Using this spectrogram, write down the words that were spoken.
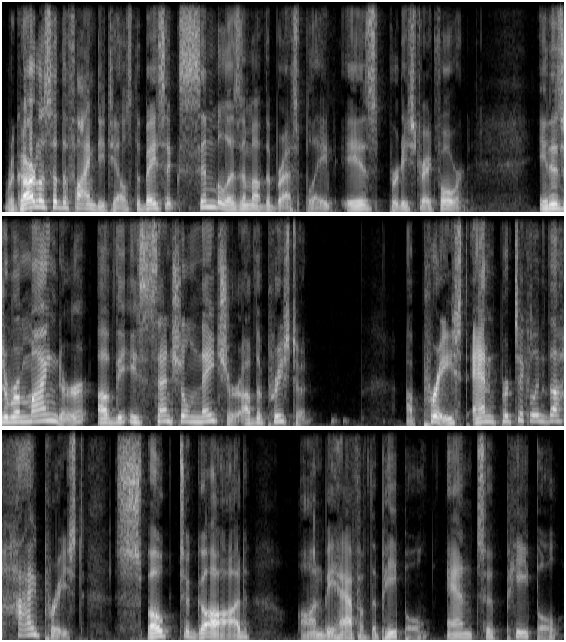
Regardless of the fine details, the basic symbolism of the breastplate is pretty straightforward. It is a reminder of the essential nature of the priesthood. A priest, and particularly the high priest, spoke to God on behalf of the people and to people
